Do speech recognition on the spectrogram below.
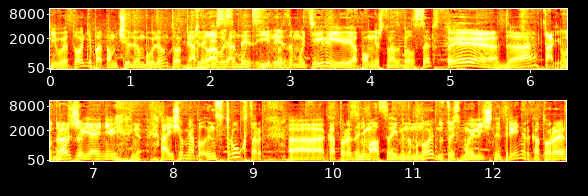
И в итоге потом чулюм-булюм, то пятое, Да, замутили? И мы замутили. И я помню, что у нас был секс. Э, Да. Так, ну Больше даже- я не верю. А еще у меня был инструктор, э, который занимался именно мной, ну, то есть мой личный тренер, который...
